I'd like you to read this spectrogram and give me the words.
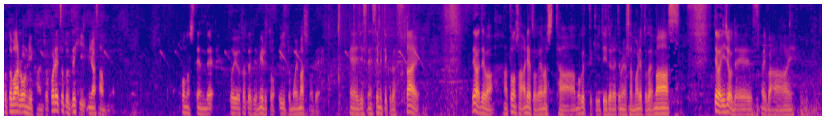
言葉、論理、感情。これちょっとぜひ皆さんも、この視点で問いを立ててみるといいと思いますので、えー、実践してみてください。ではでは、トンさんありがとうございました。潜って聞いていただいた皆さんもありがとうございます。では以上です。バイバーイ。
